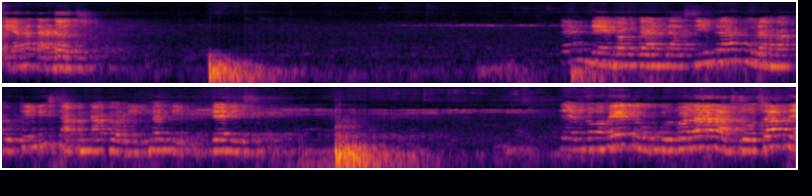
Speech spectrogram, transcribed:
કર્યા હતા ડચ તેમને બંગાળના શિવરામપુરામાં કોઠીની સ્થાપના કરી હતી. ડેનિસ તેમનો હેતુ પૂર્વના રાષ્ટ્રો સાથે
